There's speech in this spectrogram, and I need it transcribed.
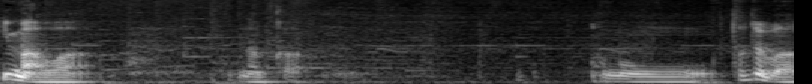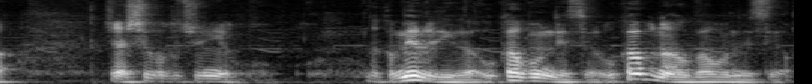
今は、なんか、あのー、例えば、じゃあ仕事中になんかメロディーが浮かぶんですよ。浮かぶのは浮かぶんですよ。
